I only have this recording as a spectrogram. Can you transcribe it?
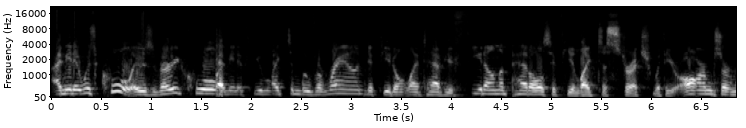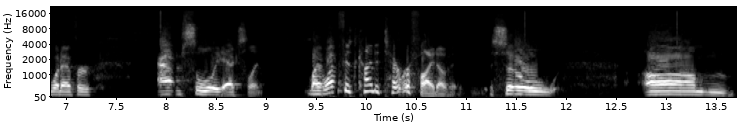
I mean, it was cool. It was very cool. I mean, if you like to move around, if you don't like to have your feet on the pedals, if you like to stretch with your arms or whatever, absolutely excellent. My wife is kind of terrified of it. So, um,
